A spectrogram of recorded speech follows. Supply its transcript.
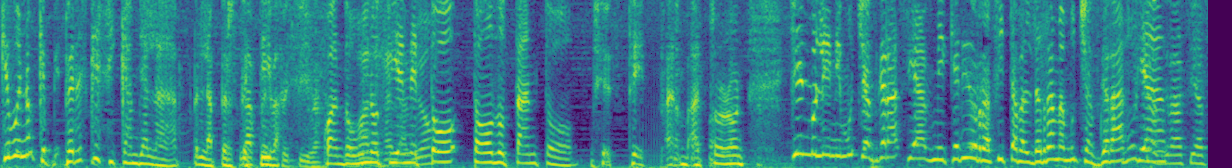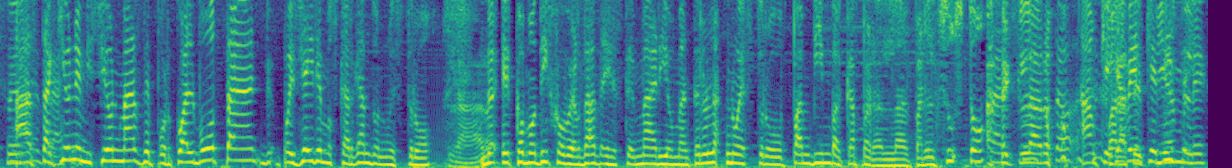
Qué bueno que, pero es que sí cambia la, la perspectiva. perspectiva. Cuando uno tiene to- todo tanto, este, atorón. Jen Molini, muchas gracias. Mi querido Rafita Valderrama, muchas gracias. Muchas gracias, Fer. Hasta aquí una emisión más de Por Cuál Vota. Pues ya iremos cargando nuestro, Claro. no, eh, como dijo, ¿verdad? Este Mario Manterola, nuestro pan bimba acá para la, para el susto. Ay, claro. Aunque Para ya ven que dice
